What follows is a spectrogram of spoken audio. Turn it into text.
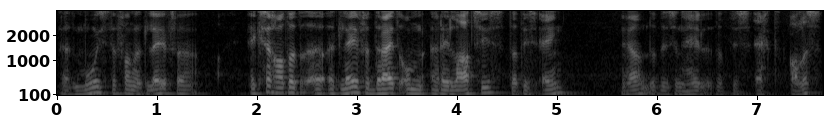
het mooiste van het leven. Ik zeg altijd, eh, het leven draait om relaties. Dat is één. Ja, dat is, een hele, dat is echt alles.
